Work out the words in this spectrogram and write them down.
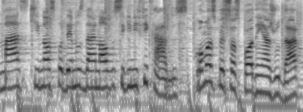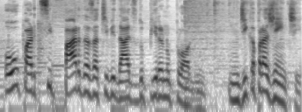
mas que nós podemos dar novos significados. Como as pessoas podem ajudar ou participar das atividades do Pira no Plugin? Indica pra gente.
